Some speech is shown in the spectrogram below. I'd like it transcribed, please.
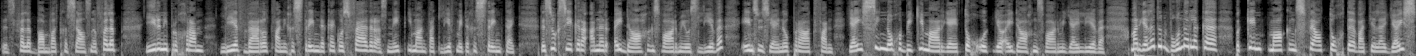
Dis Philip Bam wat gesels. Nou Philip, hier in die program Leef wêreld van die gestremde. Kyk ons verder as net iemand wat leef met 'n gestremdheid. Dis ook sekere ander uitdagings waarmee ons lewe en soos jy nou praat van, jy sien nog 'n bietjie maar jy het tog ook jou uitdagings waarmee jy lewe. Maar jy doen wonderlike bekendmakingsveldtogte wat jy juis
